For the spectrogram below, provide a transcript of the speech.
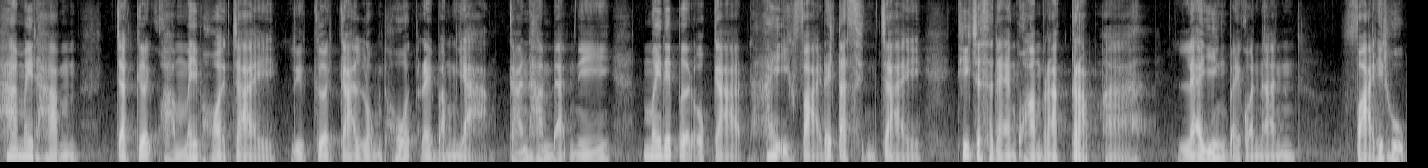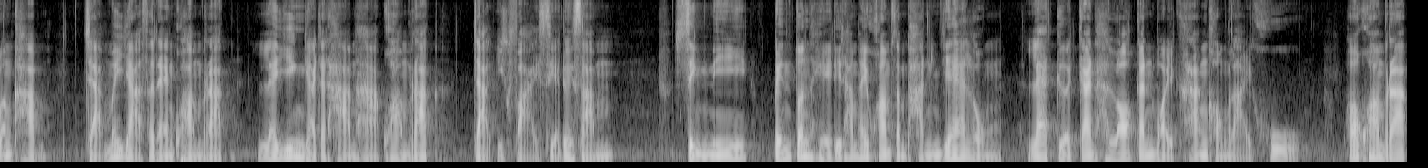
ถ้าไม่ทำจะเกิดความไม่พอใจ หรือเกิดการลงโทษอะไรบางอย่าง การทำแบบนี้ไม่ได้เปิดโอกาสให้อีกฝ่ายได้ตัดสินใจ ที่จะแสดงความรักกลับมา และยิ่งไปกว่านั้น ฝ่ายที่ถูกบังคับ จะไม่อยากแสดงความรัก และยิ่งอยากจะถามหาความรักจากอีกฝ่ายเสียด้วยซ้ำสิ่งนี้เป็นต้นเหตุที่ทำให้ความสัมพันธ์แย่ลง และเกิดการทะเลาะกันบ่อยครั้งของหลายคู่ เพราะความรัก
